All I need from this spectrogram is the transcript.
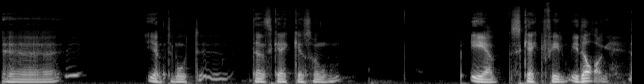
Eh, gentemot den skräcken som är skräckfilm idag. Fy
